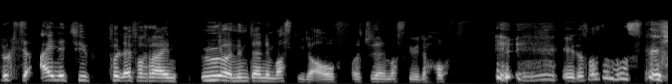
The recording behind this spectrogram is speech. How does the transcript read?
Wirklich der eine Typ füllt einfach rein, öh, nimm deine Maske wieder auf. Oder tu deine Maske wieder auf. Ey, das war so lustig.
